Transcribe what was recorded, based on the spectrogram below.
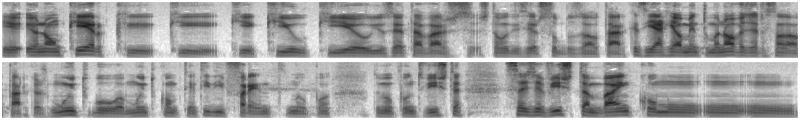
eu, eu não quero que, que, que aquilo que eu e o Zé Tavares estão a dizer sobre dos autarcas, e há realmente uma nova geração de autarcas muito boa, muito competente e diferente do meu, do meu ponto de vista, seja visto também como um, um,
